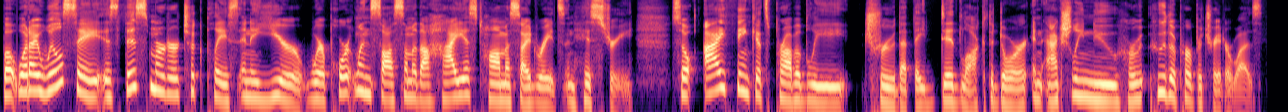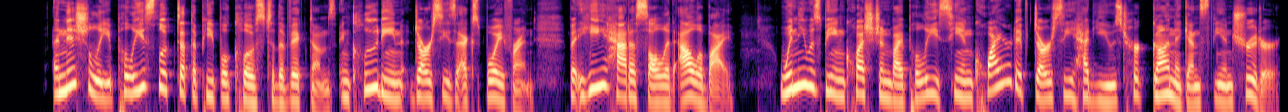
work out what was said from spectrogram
But what I will say is this murder took place in a year where Portland saw some of the highest homicide rates in history. So I think it's probably true that they did lock the door and actually knew who, who the perpetrator was. Initially, police looked at the people close to the victims, including Darcy's ex boyfriend, but he had a solid alibi. When he was being questioned by police, he inquired if Darcy had used her gun against the intruder.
